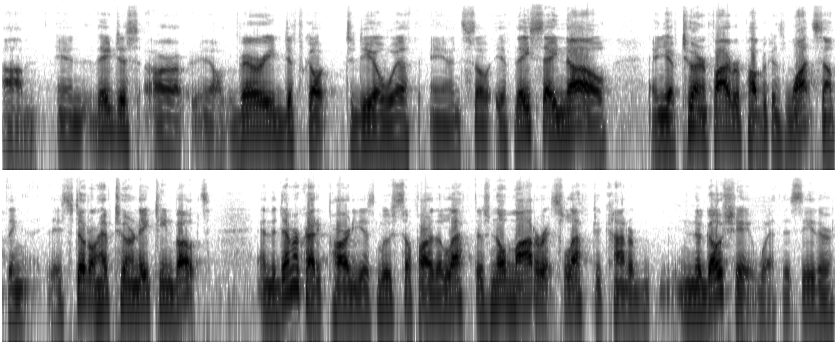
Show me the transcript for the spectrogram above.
Um, and they just are you know, very difficult to deal with. And so if they say no, and you have 205 Republicans want something, they still don't have 218 votes. And the Democratic Party has moved so far to the left, there's no moderates left to kind of negotiate with. It's either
